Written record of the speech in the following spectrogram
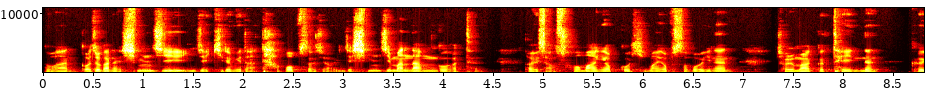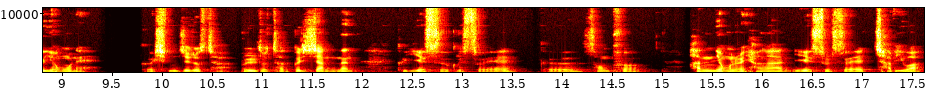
또한 꺼져가는 심지 이제 기름이 다 타고 없어져 이제 심지만 남은 것 같은 더 이상 소망이 없고 희망이 없어 보이는 절망 끝에 있는 그 영혼의 그 심지조차 불조차 끄지 않는 그 예수 그리스도의 그 성품 한 영혼을 향한 예수 그리스도의 자비와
